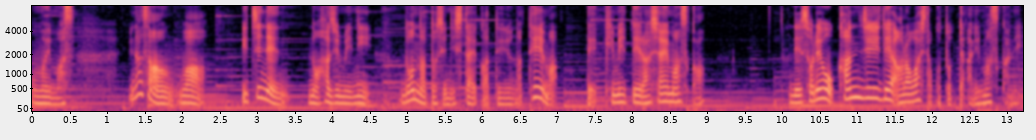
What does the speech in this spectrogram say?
思います。皆さんは1年の初めにどんな年にしたいかっていうようなテーマって決めていらっしゃいますか？でそれを漢字で表したことってありますかね？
